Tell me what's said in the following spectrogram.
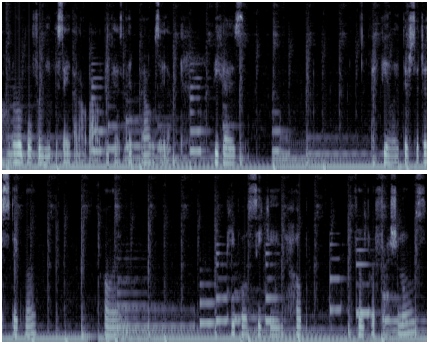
honorable for me to say that out loud because I, I will say that because I feel like there's such a stigma on people seeking help from professionals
